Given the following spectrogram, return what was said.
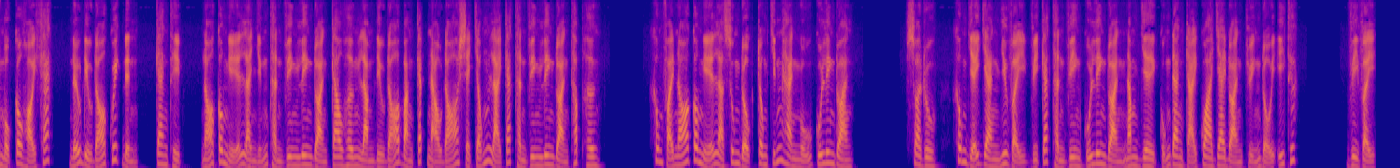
một câu hỏi khác, nếu điều đó quyết định, can thiệp, nó có nghĩa là những thành viên liên đoàn cao hơn làm điều đó bằng cách nào đó sẽ chống lại các thành viên liên đoàn thấp hơn. Không phải nó có nghĩa là xung đột trong chính hàng ngũ của liên đoàn. Soaru, không dễ dàng như vậy vì các thành viên của liên đoàn 5G cũng đang trải qua giai đoạn chuyển đổi ý thức. Vì vậy,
